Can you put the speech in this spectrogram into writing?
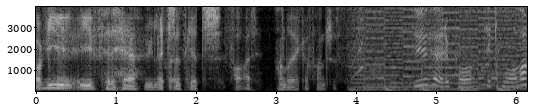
Ok. hvil i fred, Hvil i fred. Etche-sketsj far. André Sanchez. Du hører på Teknova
